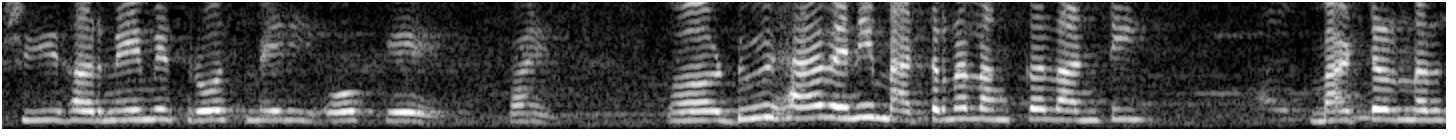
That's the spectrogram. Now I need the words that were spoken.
She her name is Rosemary. Okay, fine. Uh, do you have any maternal uncle auntie? Maternal.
